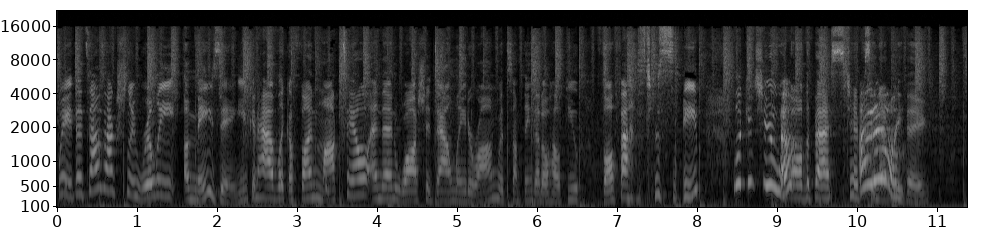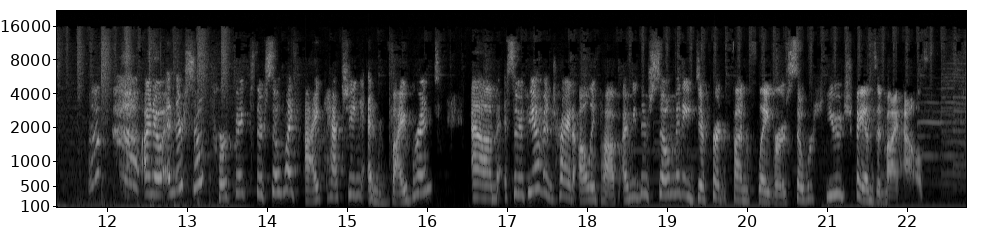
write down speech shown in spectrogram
Wait, that sounds actually really amazing. You can have like a fun mocktail and then wash it down later on with something that'll help you fall fast to sleep. Look at you with oh, all the best tips and everything. I know, and they're so perfect. They're so like eye catching and vibrant. Um, so if you haven't tried Olipop, I mean, there's so many different fun flavors. So we're huge fans in my house.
